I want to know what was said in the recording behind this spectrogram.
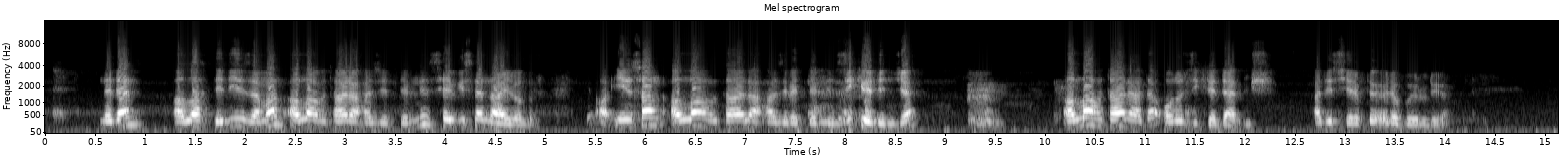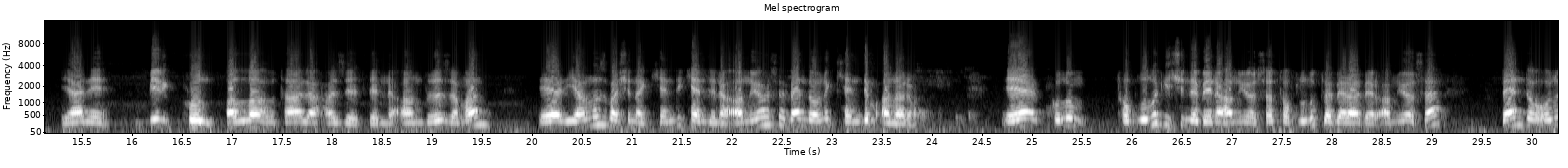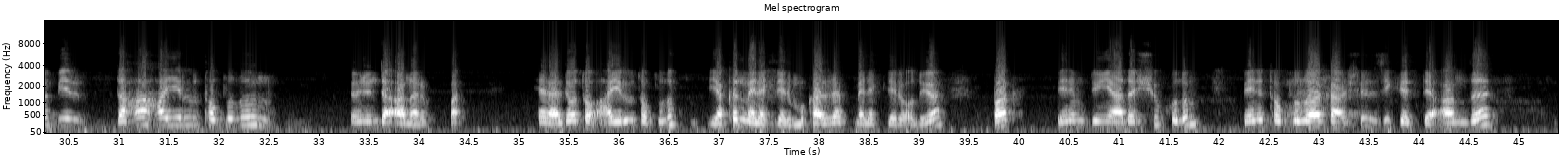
neden? Allah dediği zaman Allahu Teala Hazretlerinin sevgisine nail olur. İnsan Allahu Teala Hazretlerini zikredince Allahu Teala da onu zikredermiş. Hadis-i şerifte öyle buyuruluyor. Yani bir kul Allahu Teala Hazretlerini andığı zaman eğer yalnız başına kendi kendine anıyorsa ben de onu kendim anarım. Eğer kulum topluluk içinde beni anıyorsa, toplulukla beraber anıyorsa ben de onu bir daha hayırlı topluluğun önünde anarım. Bak herhalde o to hayırlı topluluk yakın melekleri, mukarreb melekleri oluyor. Bak benim dünyada şu kulum beni topluluğa karşı zikretti, andı.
